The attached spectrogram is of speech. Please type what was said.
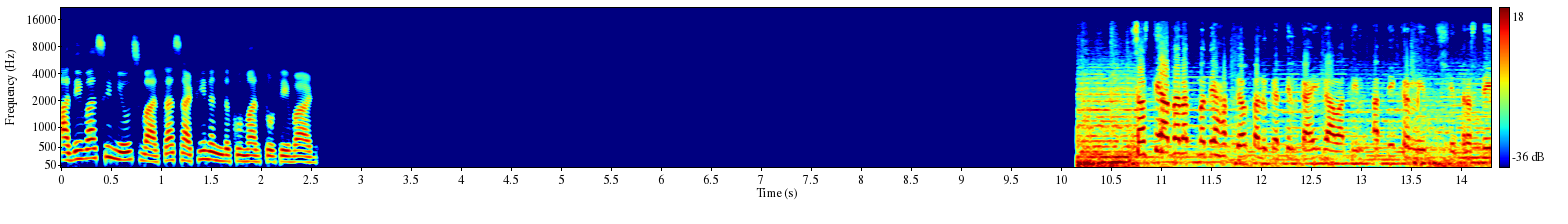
आदिवासी न्यूज वार्तासाठी नंदकुमार तोटेवाड. सस्ती अदालतमध्ये हदगाव तालुक्यातील काही गावातील अतिक्रमित क्षेत्रस्ते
